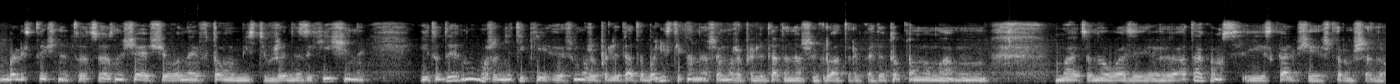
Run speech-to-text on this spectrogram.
балістичні, то це означає, що вони в тому місці вже не захищені. І туди ну, може не тільки е, може прилітати балістика наша, може прилітати наші ракети. Тобто ми ма- мається на увазі е, Атакамс і Скальп чи Shadow.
